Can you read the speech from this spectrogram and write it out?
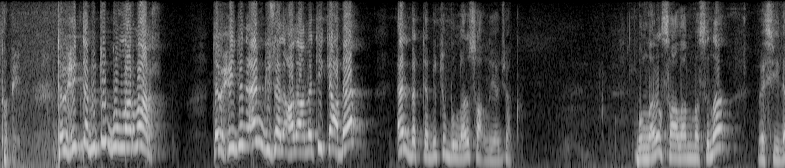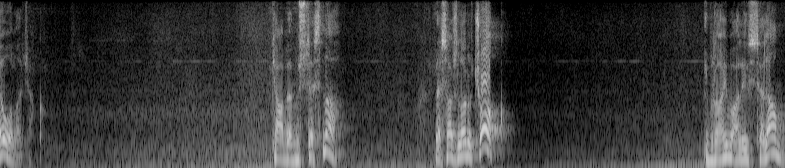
Tabi. Tevhidde bütün bunlar var. Tevhidin en güzel alameti Kabe elbette bütün bunları sağlayacak. Bunların sağlanmasına vesile olacak. Kabe müstesna. Mesajları çok. İbrahim aleyhisselam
